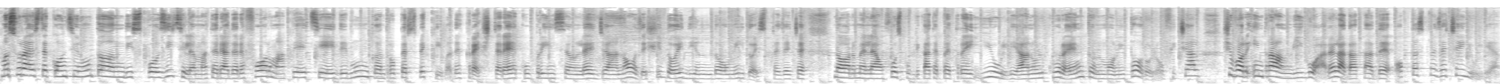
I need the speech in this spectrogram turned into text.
Măsura este conținută în dispozițiile în materia de reformă a pieței de muncă într-o perspectivă de creștere, cuprinse în legea 92 din 2012. Normele au fost publicate pe 3 iulie anul curent în monitorul oficial și vor intra în vigoare la data de 18 iulie.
